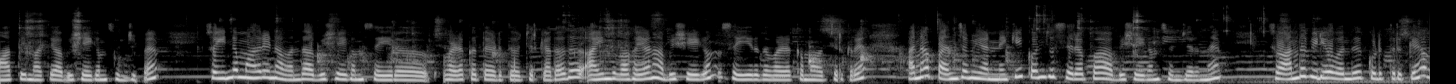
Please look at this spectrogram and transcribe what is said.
மாற்றி மாற்றி அபிஷேகம் செஞ்சுப்பேன். ஸோ இந்த மாதிரி நான் வந்து அபிஷேகம் செய்கிற வழக்கத்தை எடுத்து வச்சுருக்கேன். அதாவது ஐந்து வகையான அபிஷேகம் செய்கிறது வழக்கமாக வச்சுருக்கிறேன். ஆனால் பஞ்சமி அன்னைக்கு கொஞ்சம் சிறப்பாக அபிஷேகம் செஞ்சுருந்தேன். ஸோ அந்த வீடியோ வந்து கொடுத்துருக்கேன்.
